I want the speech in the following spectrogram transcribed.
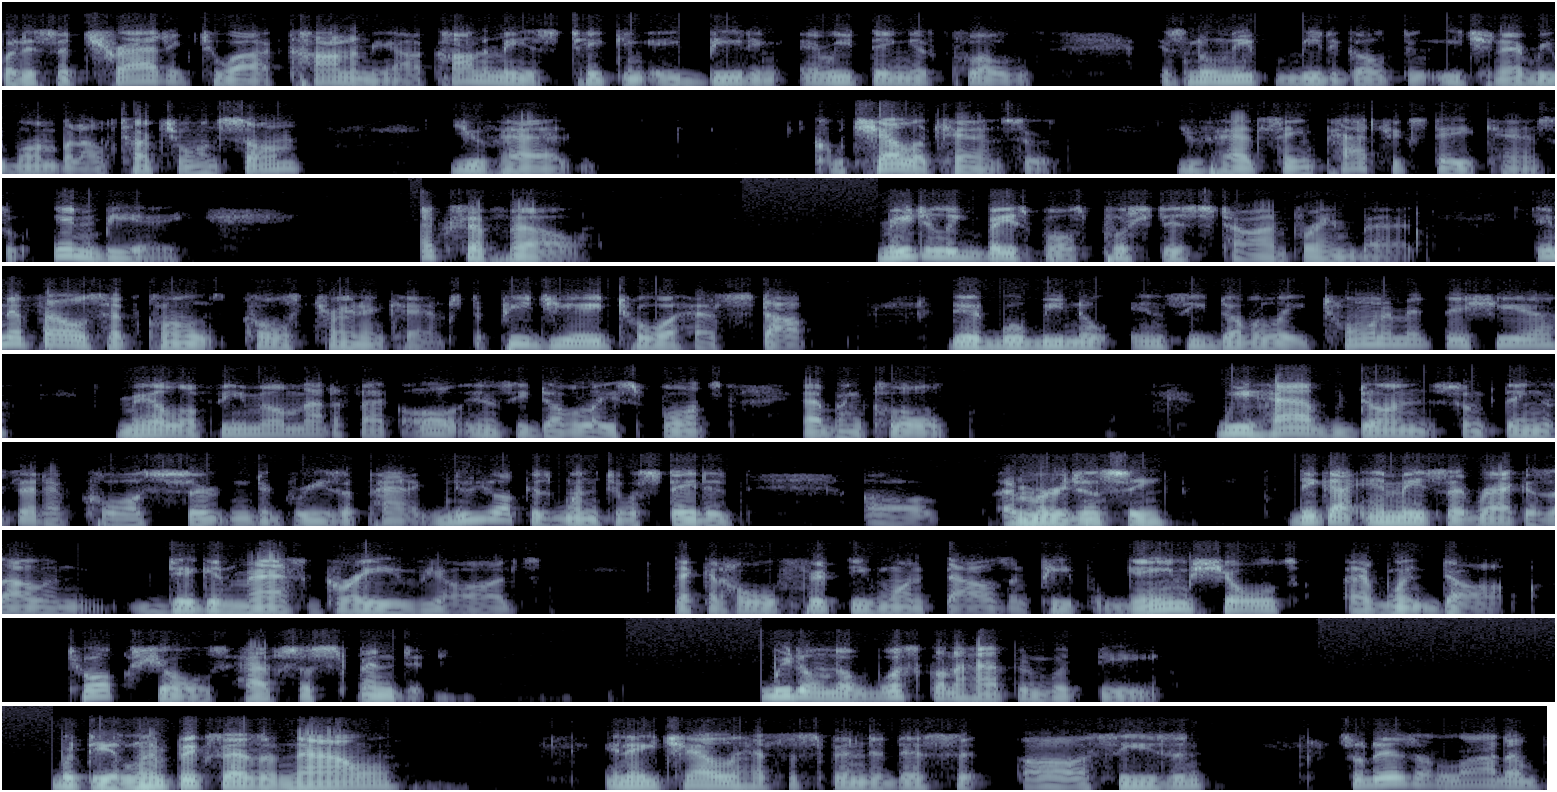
but it's a tragic to our economy. Our economy is taking a beating. Everything is closed. There's no need for me to go through each and every one, but I'll touch on some. You've had Coachella canceled. You've had St. Patrick's Day canceled. NBA, XFL, Major League Baseball's pushed its time frame back. NFLs have closed, closed training camps. The PGA Tour has stopped. There will be no NCAA tournament this year, male or female. Matter of fact, all NCAA sports have been closed. We have done some things that have caused certain degrees of panic. New York has went into a state of uh, emergency. They got inmates at Rikers Island digging mass graveyards that could hold 51,000 people. Game shows have went dark. Talk shows have suspended. We don't know what's going to happen with the with the Olympics as of now. NHL has suspended this uh, season. So there's a lot of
